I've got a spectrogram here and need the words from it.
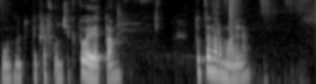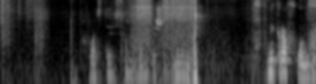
у мене тут мікрофончик, то это, то це нормально. Хвастаюсь вам, гляньте, що в мене мікрофон є.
